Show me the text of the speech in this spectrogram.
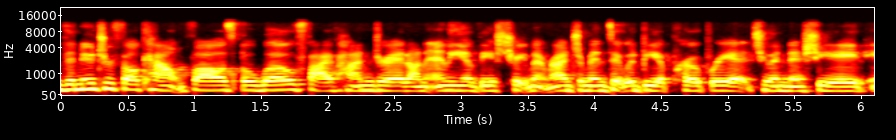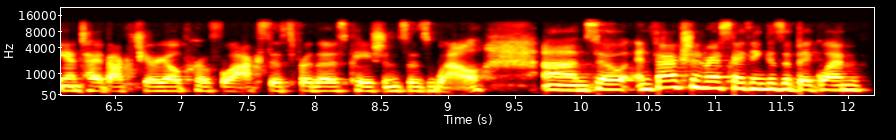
the neutrophil count falls below 500 on any of these treatment regimens, it would be appropriate to initiate antibacterial prophylaxis for those patients as well. Um, so, infection risk, I think, is a big one.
